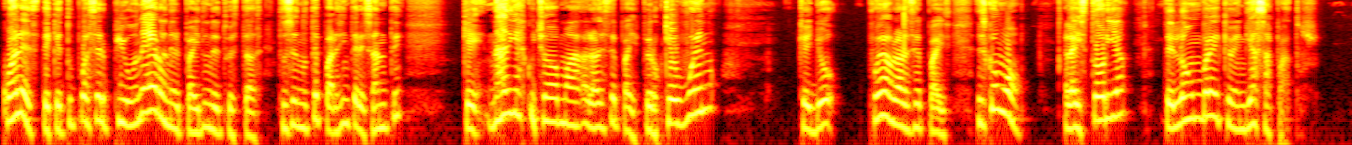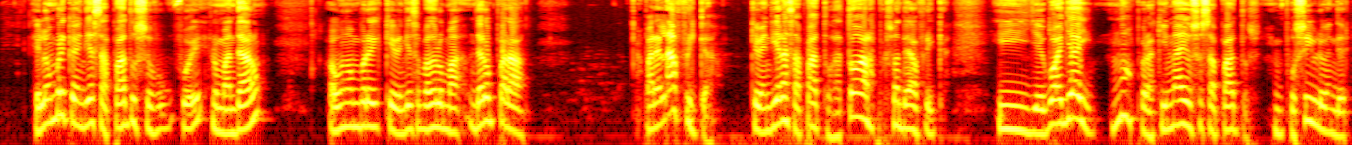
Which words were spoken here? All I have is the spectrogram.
¿Cuál es? De que tú puedas ser pionero en el país donde tú estás. Entonces, ¿no te parece interesante que nadie ha escuchado más hablar de este país? Pero qué bueno que yo puede hablar de ese país. Es como la historia del hombre que vendía zapatos. El hombre que vendía zapatos se fue, lo mandaron a un hombre que vendía zapatos, lo mandaron para, para el África, que vendiera zapatos a todas las personas de África. Y llegó allá y, no, pero aquí nadie usa zapatos, imposible vender.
